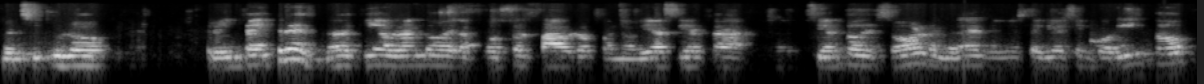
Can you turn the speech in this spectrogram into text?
Versículo 33, ¿verdad? Aquí hablando del apóstol Pablo cuando había cierta, cierto desorden, ¿verdad? En este día en Corinto,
